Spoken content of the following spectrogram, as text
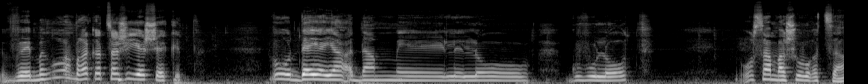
ובן גוריון רק רצה שיהיה שקט. והוא די היה אדם uh, ללא גבולות. הוא עשה מה שהוא רצה,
